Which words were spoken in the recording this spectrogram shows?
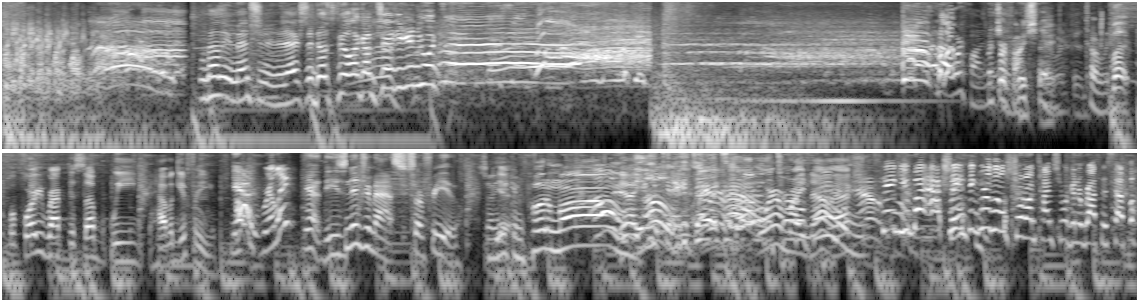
Well, now that you mention it, it actually does feel like I'm changing into a turtle. No, we're fine. We're fine. Totally. But before we wrap this up, we have a gift for you. Oh, really? Yeah, these ninja masks are for you. So you can put them on. Yeah, you Oh, can, you can wear them right now, actually. Thank you, but actually, I think we're a little short on time, so we're gonna wrap this up.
